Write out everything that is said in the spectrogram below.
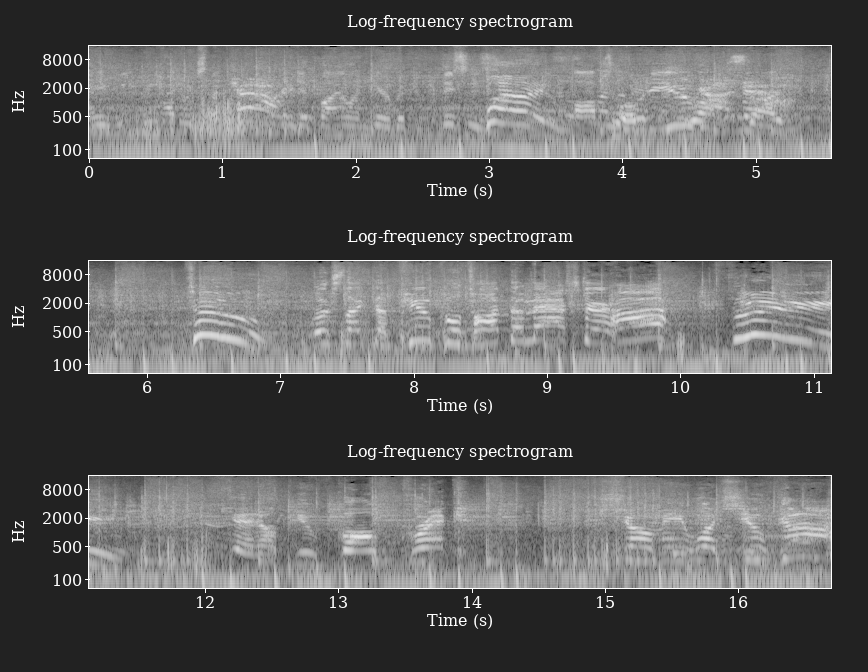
I mean, we, we had to expect we were gonna get violent here, but this is One. off to a What do you rough got now? start. Two. Looks like the pupil taught the master, huh? Three. Get up, you bald prick. Show me what you got.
